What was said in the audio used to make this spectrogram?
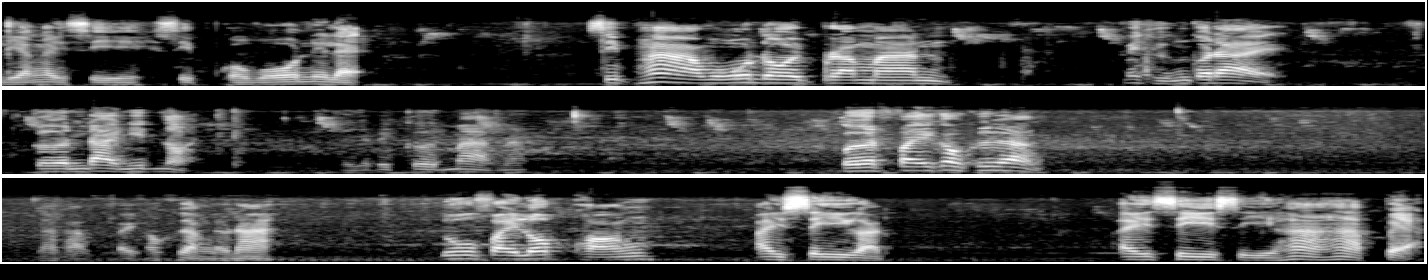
เลี้ยงไอซีสิบกว่าโวลต์นี่แหละสิบห้าโวลต์โดยประมาณไม่ถึงก็ได้ เกินได้นิดหน่อยแต่อย่าไปเกินมากนะ เปิดไฟเข้าเครื่องนะครับไฟเข้าเครื่องแล้วนะ ดูไฟลบของ IC ก่อน IC สี่ห้าห้าแปด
